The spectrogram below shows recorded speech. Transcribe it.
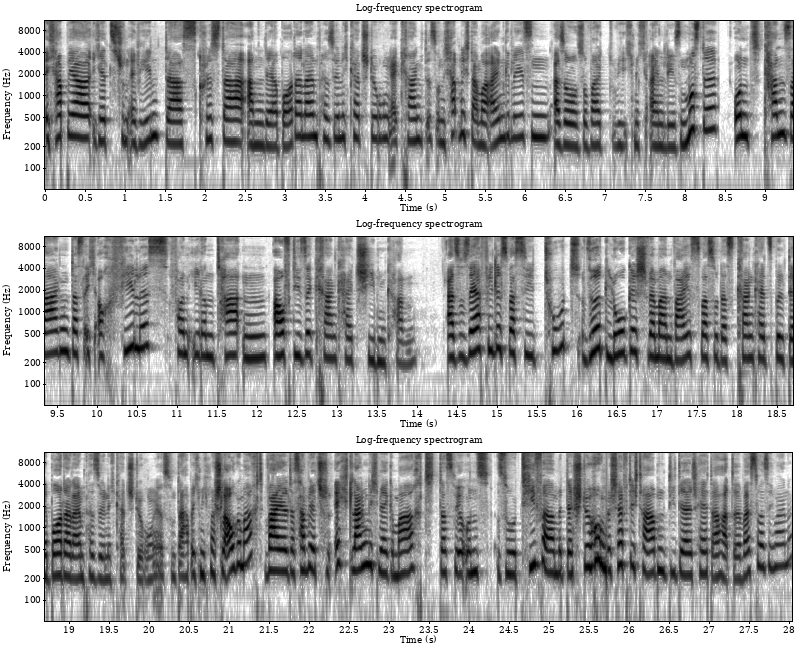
Ich habe ja jetzt schon erwähnt, dass Krista an der Borderline-Persönlichkeitsstörung erkrankt ist und ich habe mich da mal eingelesen, also soweit wie ich mich einlesen musste und kann sagen, dass ich auch vieles von ihren Taten auf diese Krankheit schieben kann. Also sehr vieles, was sie tut, wird logisch, wenn man weiß, was so das Krankheitsbild der Borderline-Persönlichkeitsstörung ist. Und da habe ich mich mal schlau gemacht, weil das haben wir jetzt schon echt lang nicht mehr gemacht, dass wir uns so tiefer mit der Störung beschäftigt haben, die der Täter hatte. Weißt du, was ich meine?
